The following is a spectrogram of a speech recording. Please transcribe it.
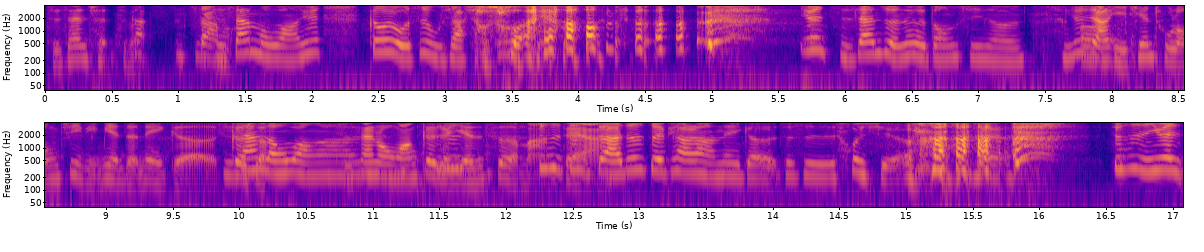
紫杉醇怎么紫紫杉魔王？因为各位，我是武侠小说爱好者。因为紫山准那个东西呢，你就讲《倚天屠龙记》里面的那个紫山龙王啊，紫山龙王各个颜色嘛，就是对啊，对啊，就是最漂亮的那个，就是混血儿嘛。就是因为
